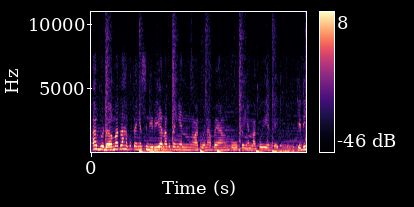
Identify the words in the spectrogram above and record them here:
ah bodo amat lah aku pengen sendirian aku pengen ngelakuin apa yang aku pengen lakuin kayak gitu jadi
